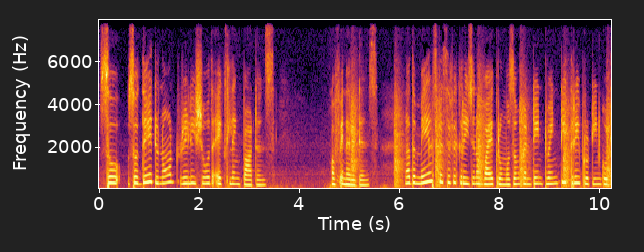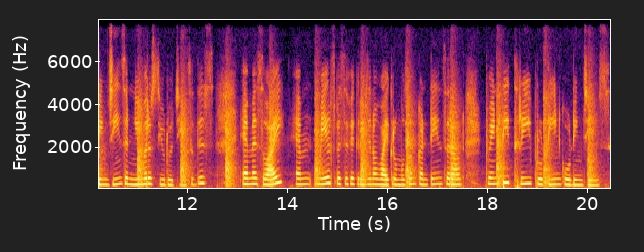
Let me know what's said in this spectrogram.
So so they do not really show the X-linked patterns of inheritance. Now the male specific region of Y chromosome contain 23 protein coding genes and numerous pseudogenes. So this MSY M male specific region of Y chromosome contains around 23 protein coding genes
